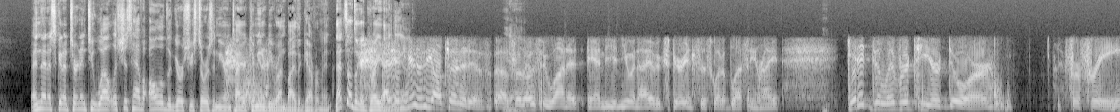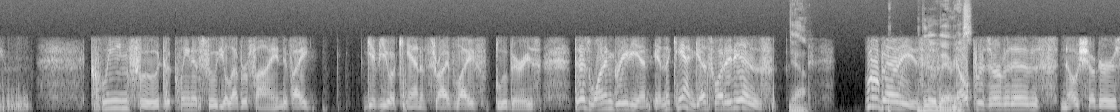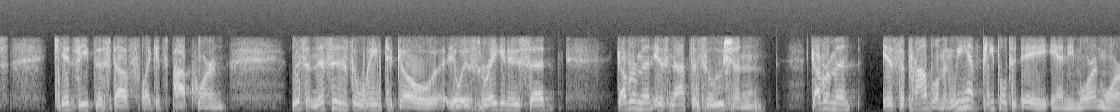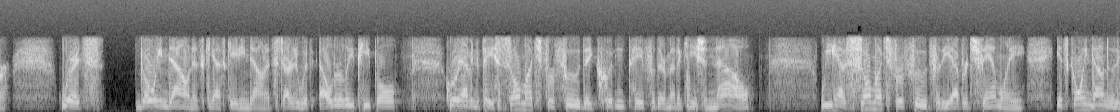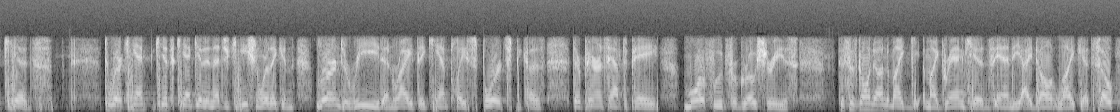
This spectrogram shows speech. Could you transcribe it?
and then it's going to turn into well let's just have all of the grocery stores in your entire community run by the government. That sounds like a great and, idea. and here's the alternative uh, Yeah. for those who want it. Andy and you and i have experienced this. What a blessing right? Get it delivered to your door for free. Clean food the cleanest food you'll ever find. If i give you a can of thrive life blueberries there's one ingredient in the can. Guess what it is? Yeah Blueberries. Blueberries. No preservatives, no sugars. Kids eat this stuff like it's popcorn. Listen, this is the way to go. It was Reagan who said, government is not the solution. Government is the problem. And we have people today, Andy, more and more, where it's going down, it's cascading down. It started with elderly people who are having to pay so much for food they couldn't pay for their medication. Now, we have so much for food for the average family, it's going down to the kids to where can't kids can't get an education where they can learn to read and write. They can't play sports because their parents have to pay more food for groceries. This is going down to my my grandkids, Andy. I don't like it. So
